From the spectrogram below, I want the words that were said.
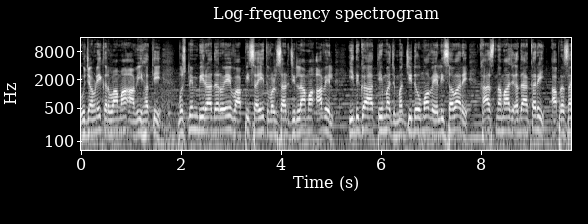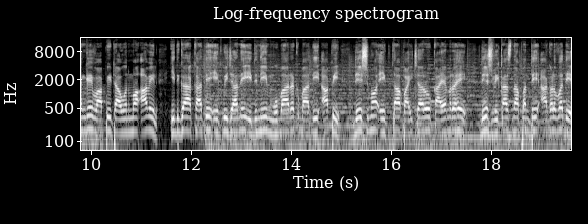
ઉજવણી કરવામાં આવી હતી. મુસ્લિમ બિરાદરોએ વાપી સહિત વલસાડ જિલ્લામાં આવેલ ઈદગાહ તેમજ મસ્જિદોમાં વહેલી સવારે ખાસ નમાજ અદા કરી આ પ્રસંગે વાપી ટાઉનમાં આવેલ ઈદગાહ ખાતે એકબીજાને ઈદની મુબારકબાદી આપી દેશમાં એકતા, ભાઈચારો કાયમ રહે, દેશ વિકાસના પંથે આગળ વધે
